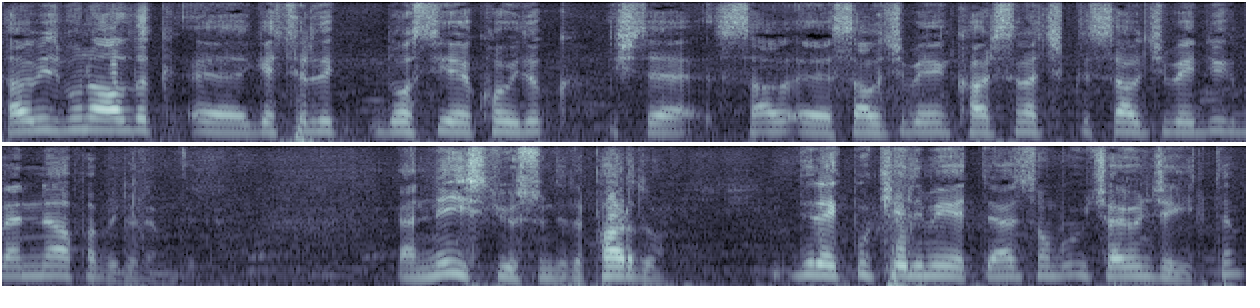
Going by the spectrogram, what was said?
Tabii biz bunu aldık, e, getirdik, dosyaya koyduk. İşte sav, e, savcı beyin karşısına çıktı. Savcı bey diyor ki ben ne yapabilirim dedi. Yani ne istiyorsun dedi. Pardon. Direkt bu kelimeyi etti. En son bu üç ay önce gittim.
